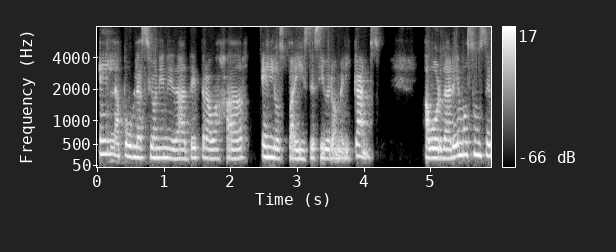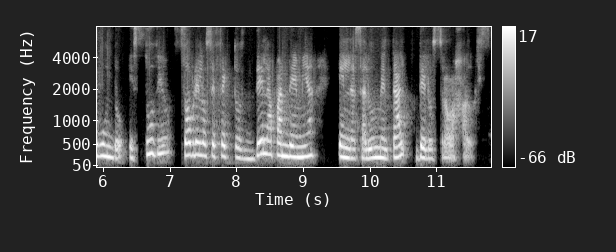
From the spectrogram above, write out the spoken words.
en la población en edad de trabajar en los países iberoamericanos. Abordaremos un segundo estudio sobre los efectos de la pandemia en la salud mental de los trabajadores.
